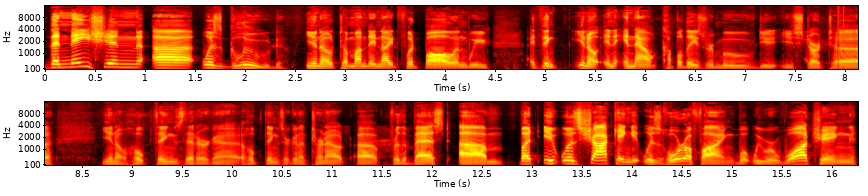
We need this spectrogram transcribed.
the nation uh, was glued, you know, to Monday Night Football, and we, I think, you know, and, and now a couple days removed, you you start to, you know, hope things that are gonna hope things are gonna turn out uh, for the best. Um, but it was shocking. It was horrifying what we were watching,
